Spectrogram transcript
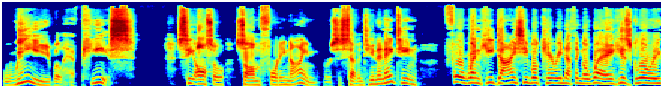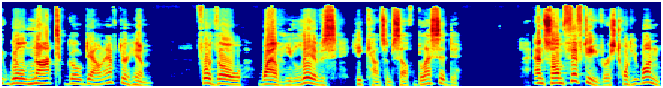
We will have peace. See also Psalm 49, verses 17 and 18. For when he dies, he will carry nothing away. His glory will not go down after him. For though while he lives, he counts himself blessed. And Psalm 50, verse 21.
